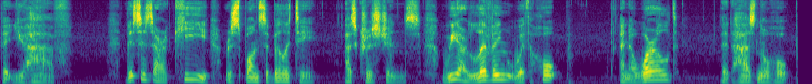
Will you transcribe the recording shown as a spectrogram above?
that you have. This is our key responsibility as Christians. We are living with hope in a world that has no hope.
